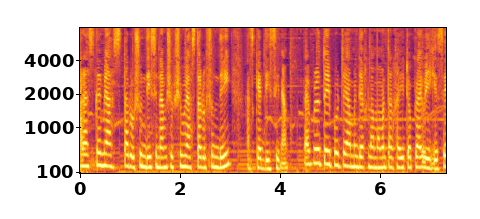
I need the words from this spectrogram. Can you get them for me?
আর আজকে আমি আস্তা রসুন দিয়েছি না, আমি সবসময় আস্তা রসুন দেই, আজকে আর দিছি না। তারপরে তো এই পর্যায়ে আমি দেখলাম আমার তরকারিটা প্রায় হয়ে গেছে।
